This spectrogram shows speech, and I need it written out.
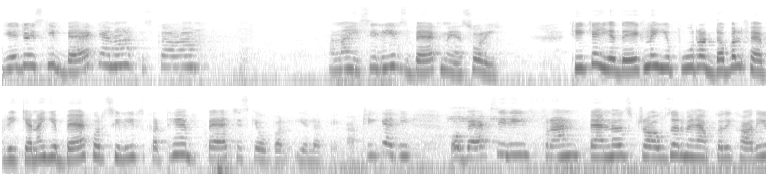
ये जो इसकी बैक है ना, इसका नहीं सिलीव्स बैक में है सॉरी ठीक है, ये देख लें, ये पूरा डबल फैब्रिक है ना, ये बैक और सिलीव्स इकट्ठे हैं पैच इसके ऊपर ये लगेगा। ठीक है जी और back series front panels trouser मैंने आपको दिखा दी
